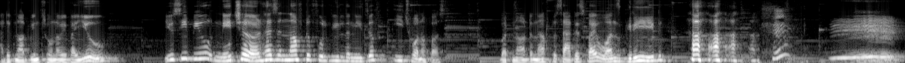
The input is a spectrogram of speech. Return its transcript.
had it not been thrown away by you. You see, Piu, nature has enough to fulfill the needs of each one of us, but not enough to satisfy one's greed. Hmm? Hmm.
